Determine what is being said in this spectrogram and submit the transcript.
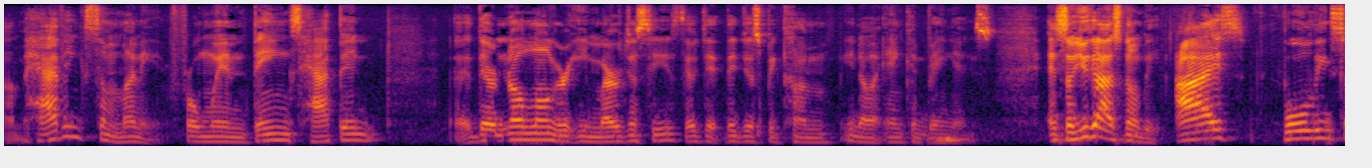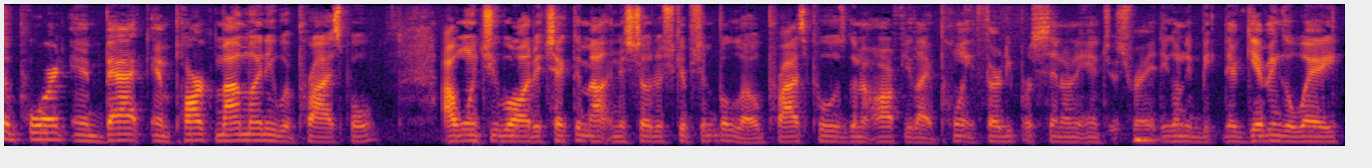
um, having some money for when things happen. Uh, they're no longer emergencies; they they just become you know inconvenience. And so you guys know me. I fully support and back and park my money with Prize Pool. I want you all to check them out in the show description below. Prize Pool is going to offer you like 0.30% on the interest rate. They're going to be they're giving away,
